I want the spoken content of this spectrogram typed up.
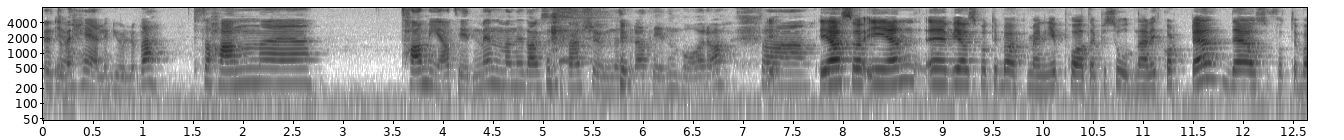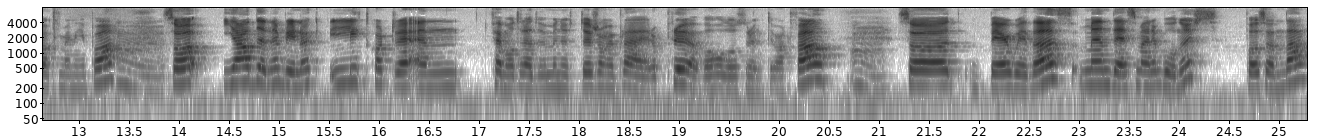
utover Ja. hele gulvet. Så han eh, tar mye av tiden min, men i dag så tok han 20 minutter av tiden vår òg. Så Ja, så igjen, eh, vi har også fått tilbakemeldinger på at episodene er litt korte. Det har jeg også fått tilbakemeldinger på. mm, Så ja, denne blir nok litt kortere enn 35 minutter, som vi pleier å prøve å holde oss rundt i hvert fall. Mm. Så bear with us. Men det som er en bonus, på søndag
